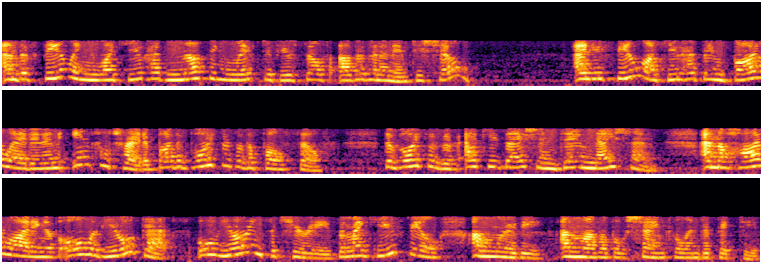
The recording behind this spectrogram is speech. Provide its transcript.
and the feeling like you have nothing left of yourself other than an empty shell. And you feel like you have been violated and infiltrated by the voices of the false self, the voices of accusation, damnation, and the highlighting of all of your gaps, all your insecurities that make you feel unworthy, unlovable, shameful, and defective.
